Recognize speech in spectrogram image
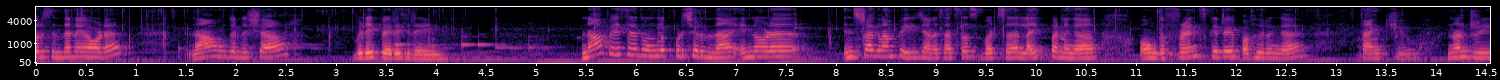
ஒரு சிந்தனையோட நான் உங்கள் நிஷா விடை பெறுகிறேன் நான் பேசுகிறது உங்களுக்கு பிடிச்சிருந்தா என்னோட இன்ஸ்டாகிராம் பேஜான சக்ஸஸ் பட்ஸை லைக் பண்ணுங்கள் உங்கள் ஃப்ரெண்ட்ஸ் கிட்டேயும் பகிருங்க. தேங்க்யூ நன்றி.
